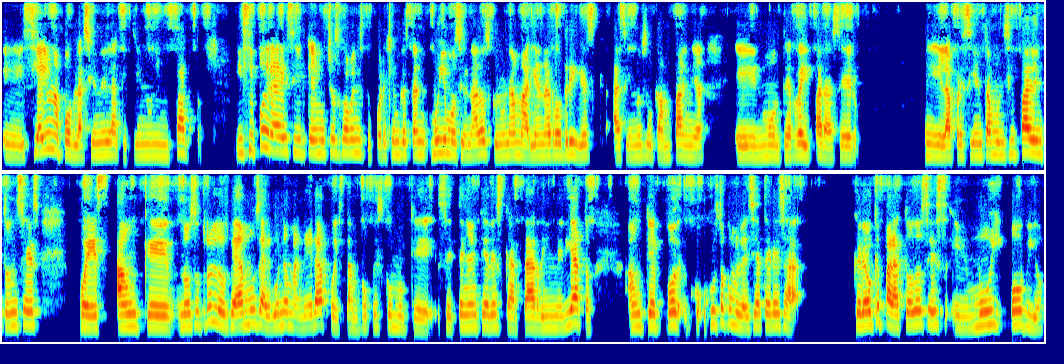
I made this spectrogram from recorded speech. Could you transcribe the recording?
eh, sí hay una población en la que tiene un impacto. Y sí podría decir que hay muchos jóvenes que, por ejemplo, están muy emocionados con una Mariana Rodríguez haciendo su campaña en Monterrey para ser eh, la presidenta municipal. Entonces, pues aunque nosotros los veamos de alguna manera, pues tampoco es como que se tengan que descartar de inmediato. Aunque, justo como le decía Teresa, creo que para todos es eh, muy obvio.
